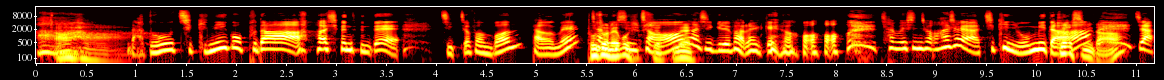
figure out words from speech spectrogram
아, 아하. 나도 치킨이 고프다 하셨는데 직접 한번 다음에 도전해 참여 보십시오. 신청하시길 바랄게요. 참여 신청하셔야 치킨이 옵니다. 그렇습니다. 자,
